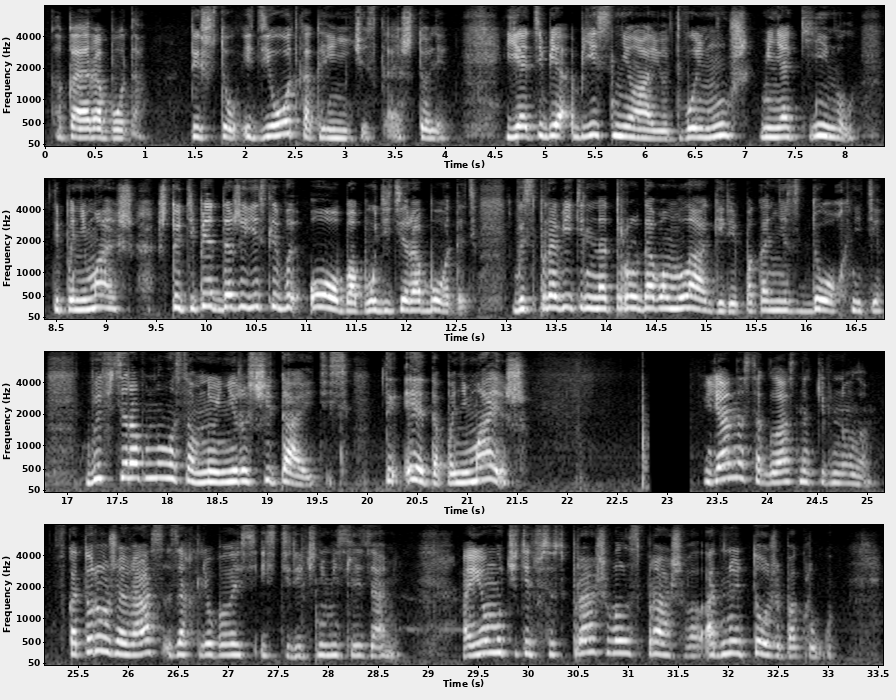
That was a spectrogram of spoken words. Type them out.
Какая работа? Ты что, идиотка клиническая, что ли? Я тебе объясняю, твой муж меня кинул. Ты понимаешь, что теперь даже если вы оба будете работать в исправительно-трудовом лагере, пока не сдохнете, вы все равно со мной не рассчитаетесь. Ты это понимаешь? Яна согласно кивнула, в который уже раз захлебываясь истеричными слезами. А ее мучитель все спрашивал и спрашивал, одно и то же по кругу.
